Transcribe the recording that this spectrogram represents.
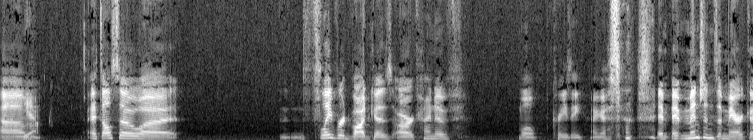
Um, Yeah. it's also uh, flavored vodkas are kind of well crazy. I guess it, it mentions America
